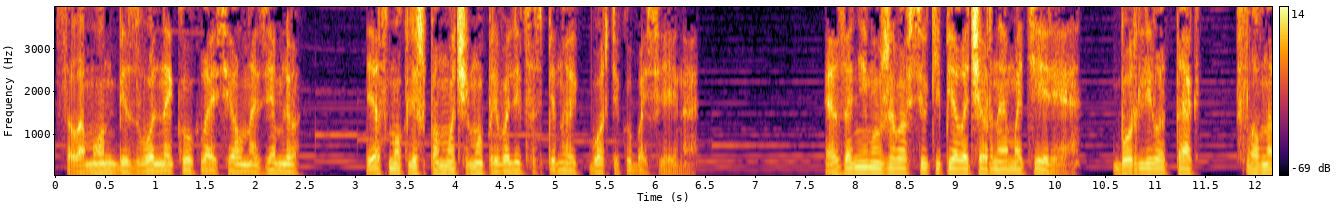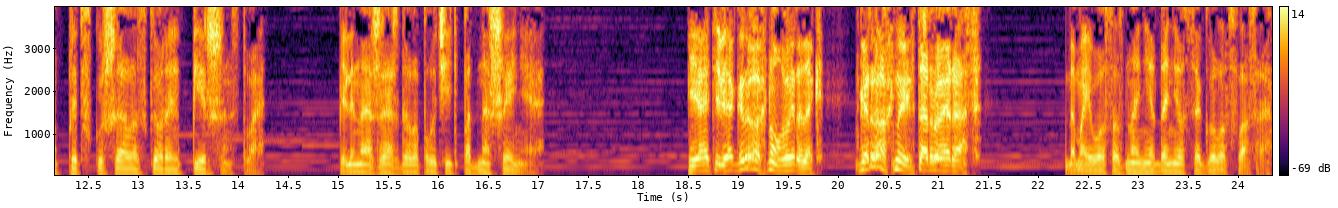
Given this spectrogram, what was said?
Соломон безвольной куклой сел на землю. Я смог лишь помочь ему привалиться спиной к бортику бассейна. А за ним уже вовсю кипела черная материя. Бурлила так, словно предвкушала скорое пиршенство. Пелена жаждала получить подношение. «Я тебя грохнул, выродок! Грохну и второй раз!» До моего сознания донесся голос Фаса.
